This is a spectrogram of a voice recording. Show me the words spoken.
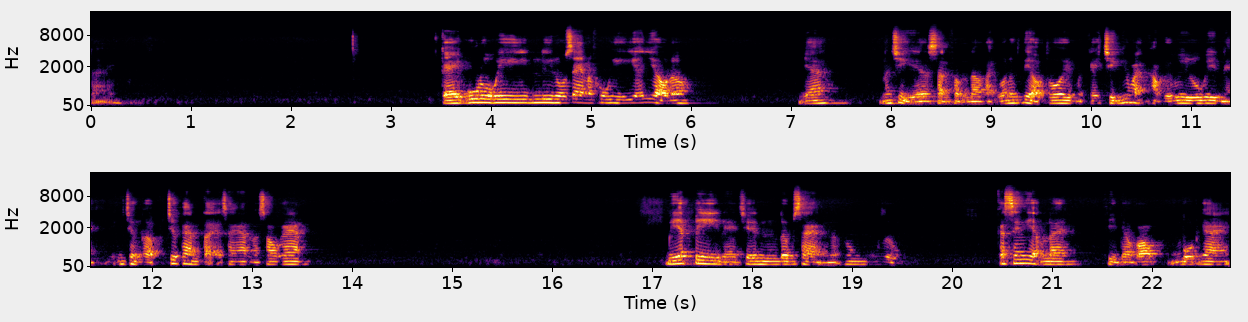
Đấy. cái urobilinogen nó không ý nghĩa nhiều đâu, nhá. Nó chỉ là sản phẩm đào thải qua nước tiểu thôi, mà cái chính các bạn học cái bilirubin này, những trường hợp trước gan tại sang gan và sau gan. BSP này, trên lâm sàng nó không dùng. Các xét nghiệm này thì nó có bốn cái.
